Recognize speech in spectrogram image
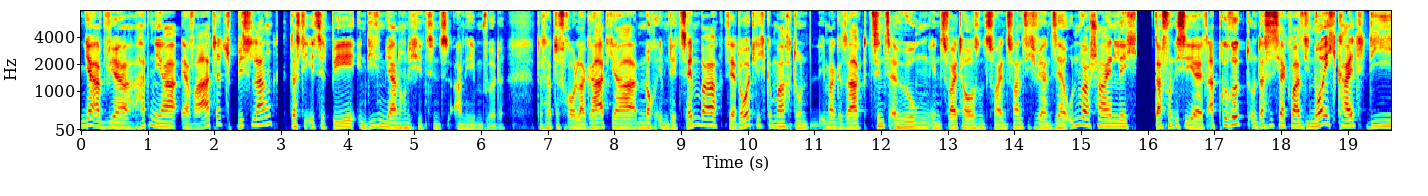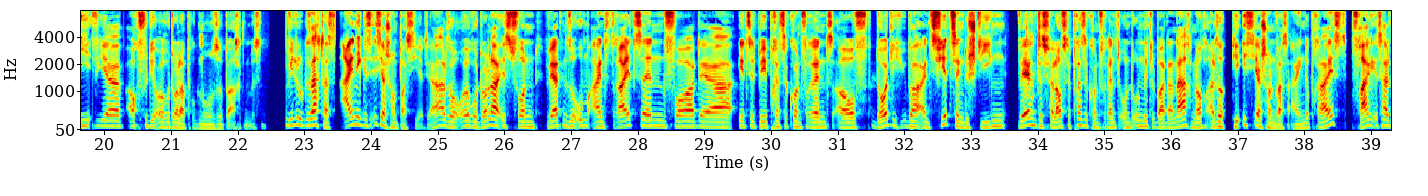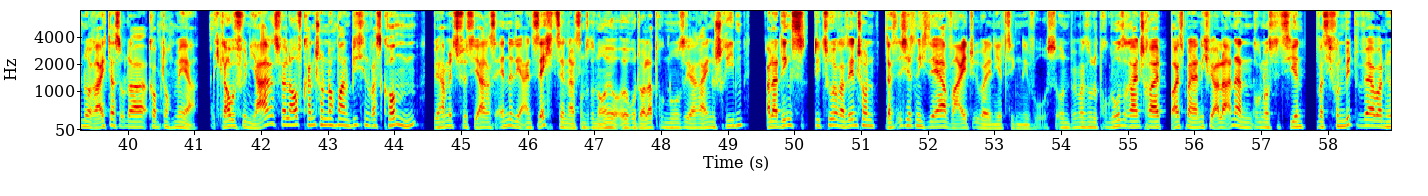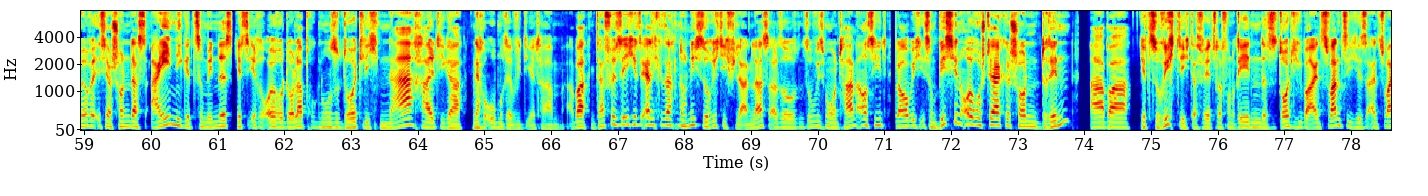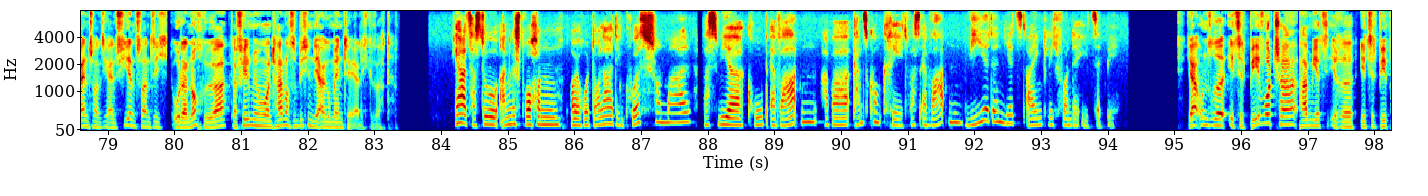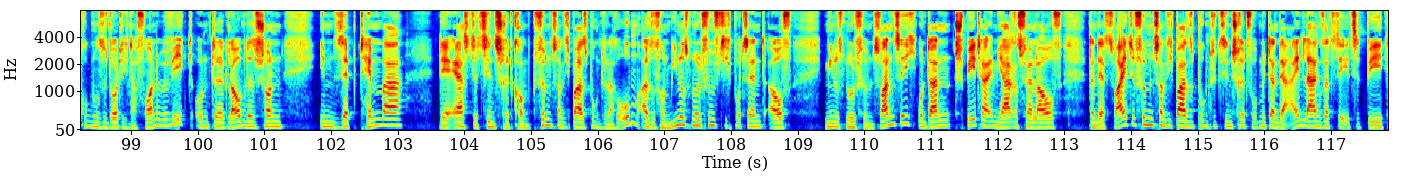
Ja, wir hatten ja erwartet bislang, dass die EZB in diesem Jahr noch nicht den Zins anheben würde. Das hatte Frau Lagarde ja noch im Dezember sehr deutlich gemacht und immer gesagt, Zinserhöhungen in 2022 wären sehr unwahrscheinlich. Davon ist sie ja jetzt abgerückt und das ist ja quasi die Neuigkeit, die wir auch für die Euro-Dollar-Prognose beachten müssen wie du gesagt hast, einiges ist ja schon passiert. Ja, also Euro-Dollar ist von Werten so um 1,13 vor der EZB-Pressekonferenz auf deutlich über 1,14 gestiegen während des Verlaufs der Pressekonferenz und unmittelbar danach noch. Also hier ist ja schon was eingepreist. Frage ist halt nur, reicht das oder kommt noch mehr? Ich glaube, für den Jahresverlauf kann schon noch mal ein bisschen was kommen. Wir haben jetzt fürs Jahresende die 1,16 als unsere neue Euro-Dollar-Prognose ja reingeschrieben. Allerdings, die Zuhörer sehen schon, das ist jetzt nicht sehr weit über den jetzigen Niveaus. Und wenn man so eine Prognose reinschreibt, weiß man ja nicht, wie alle anderen prognostizieren. Was ich von Mitbewerbern höre, ist ja schon, dass einige zumindest jetzt ihre Euro-Dollar-Prognose deutlich nachhaltiger nach oben revidiert haben. Aber dafür sehe ich jetzt ehrlich gesagt noch nicht so richtig viel Anlass. Also so wie es momentan aussieht, glaube ich, ist so ein bisschen Euro-Stärke schon drin. Aber jetzt so richtig, dass wir jetzt davon reden, dass es deutlich über 1,20 ist, 1,22, 1,24 oder noch höher, da fehlen mir momentan noch so ein bisschen die Argumente, ehrlich gesagt. Ja, jetzt hast du angesprochen, Euro-Dollar, den Kurs schon mal, was wir grob erwarten. Aber ganz konkret, was erwarten wir denn jetzt eigentlich von der EZB? Ja, unsere EZB-Watcher haben jetzt ihre EZB-Prognose deutlich nach vorne bewegt und äh, glauben, dass es schon im September der erste Zinsschritt kommt. 25 Basispunkte nach oben, also von minus 0,50 Prozent auf minus 0,25 und dann später im Jahresverlauf dann der zweite 25 Basispunkte Zinsschritt, womit dann der Einlagensatz der EZB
